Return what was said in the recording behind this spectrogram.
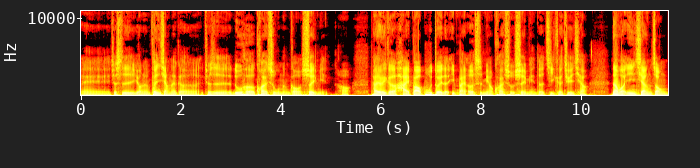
诶、就是有人分享那个，就是如何快速能够睡眠。好，他有一个海豹部队的一百二十秒快速睡眠的几个诀窍。那我印象中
